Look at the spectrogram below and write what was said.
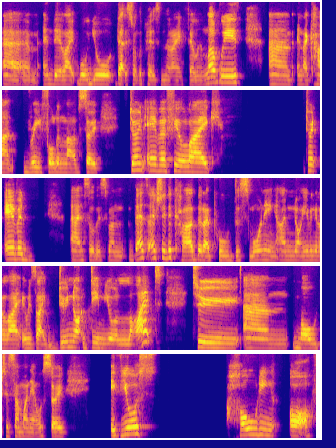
um, and they're like well you're that's not the person that i fell in love with and i can't re-fall in love so don't ever feel like don't ever I saw this one. That's actually the card that I pulled this morning. I'm not even going to lie. It was like, do not dim your light to um, mold to someone else. So if you're holding off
